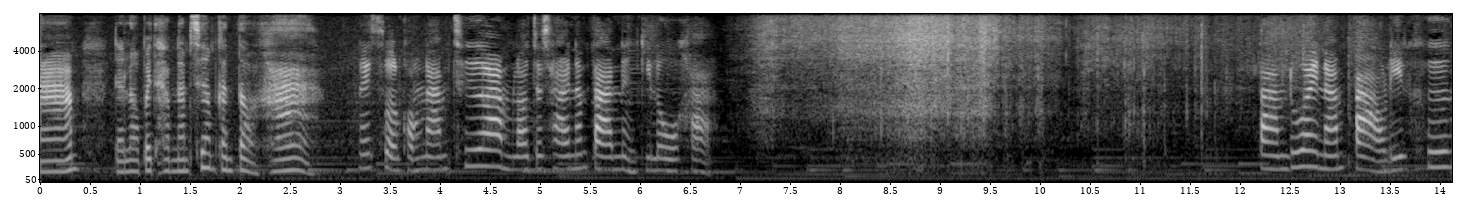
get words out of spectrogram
น้ำเดี๋ยวเราไปทำน้ำเชื่อมกันต่อค่ะ ในส่วนของน้ำเชื่อมเราจะใช้น้ำตาล 1 กิโลค่ะ ตามด้วยน้ำเปล่าลิตรครึ่ง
